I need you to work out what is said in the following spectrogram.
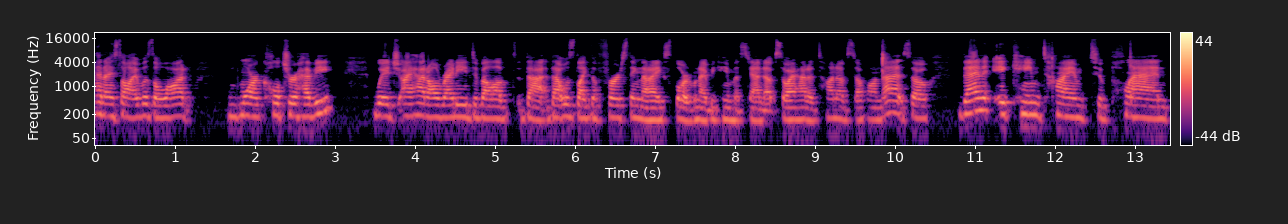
and I saw it was a lot more culture heavy which I had already developed that that was like the first thing that I explored when I became a stand up. So I had a ton of stuff on that. So then it came time to plan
